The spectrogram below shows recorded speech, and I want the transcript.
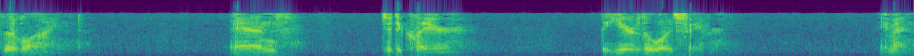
to the blind, and to declare the year of the Lord's favor. Amen.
